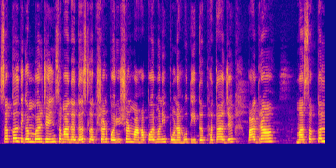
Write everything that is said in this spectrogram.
સકલ દિગંબર જૈન સમાજના દસ લક્ષણ પર્યુષણ મહાપર્વની પૂર્ણાહુતિ થતાં જ પાદરા માં સકલ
